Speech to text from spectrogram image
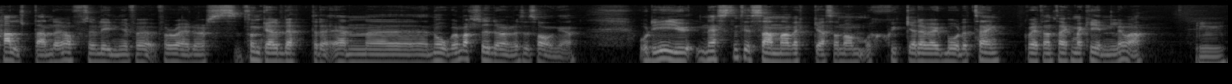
haltande offensiv linje för, för Raiders funkade bättre än någon match tidigare under säsongen. Och det är ju nästan till samma vecka som de skickade iväg både Tank, vad heter han, Tank McKinley va? Mm.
